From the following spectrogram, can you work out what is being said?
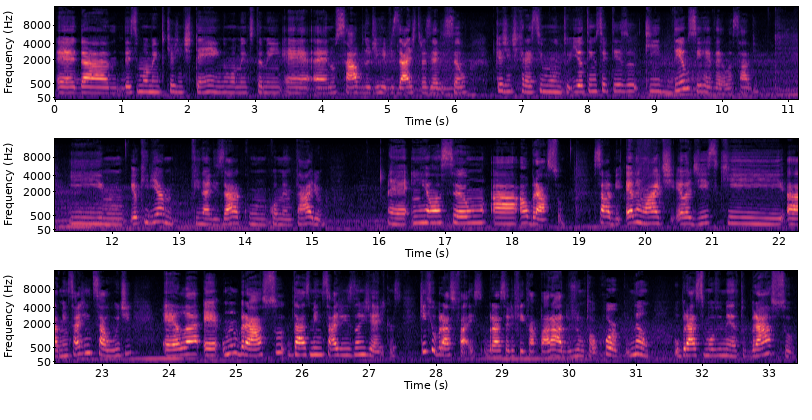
É, da, desse momento que a gente tem, no momento também é, é, no sábado de revisar, de trazer a lição, porque a gente cresce muito. E eu tenho certeza que Deus se revela, sabe? E hum, eu queria finalizar com um comentário é, em relação a, ao braço. Sabe, Ellen White, ela diz que a mensagem de saúde, ela é um braço das mensagens angélicas. O que, que o braço faz? O braço ele fica parado junto ao corpo? Não. O braço se movimenta. O braço,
